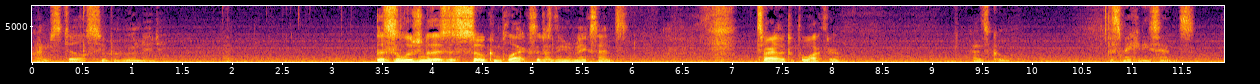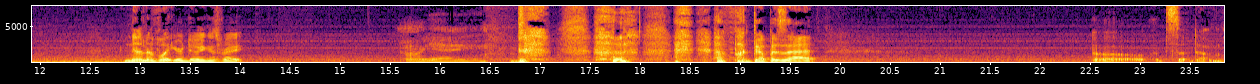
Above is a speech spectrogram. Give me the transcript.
I'm still super wounded. The solution to this is so complex it doesn't even make sense. Sorry, I looked up the walkthrough. That's cool. Doesn't make any sense. None of what you're doing is right. Oh yay! How fucked up is that? Oh, that's so dumb.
